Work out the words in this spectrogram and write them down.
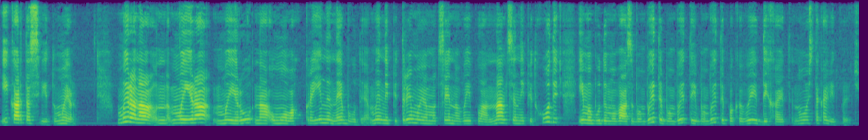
І карта світу, мир. Мира на мира, миру на умовах України не буде. Ми не підтримуємо цей новий план. Нам це не підходить, і ми будемо вас бомбити, бомбити і бомбити, поки ви дихаєте. Ну, ось така відповідь.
